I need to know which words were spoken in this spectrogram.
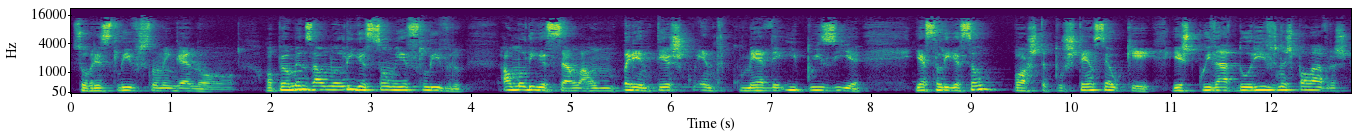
sobre esse livro, se não me engano, ou, ou pelo menos há uma ligação a esse livro. Há uma ligação, há um parentesco entre comédia e poesia. E essa ligação, posta por extenso, é o quê? Este cuidado de orives nas palavras.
